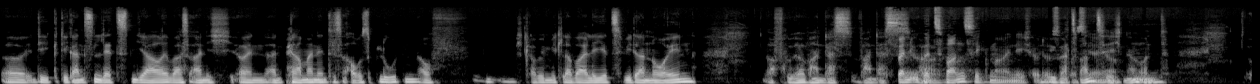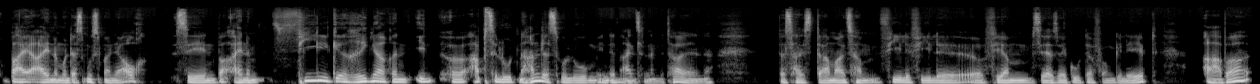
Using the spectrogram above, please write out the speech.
Äh, die, die ganzen letzten Jahre war es eigentlich ein, ein permanentes Ausbluten auf, ich glaube, mittlerweile jetzt wieder neun. Auch früher waren das, waren das. Waren über 20, äh, meine ich, oder Über 20, ja, ja. ne? Und bei einem, und das muss man ja auch sehen bei einem viel geringeren in, äh, absoluten Handelsvolumen in den einzelnen Metallen. Ne? Das heißt, damals haben viele, viele äh, Firmen sehr, sehr gut davon gelebt. Aber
